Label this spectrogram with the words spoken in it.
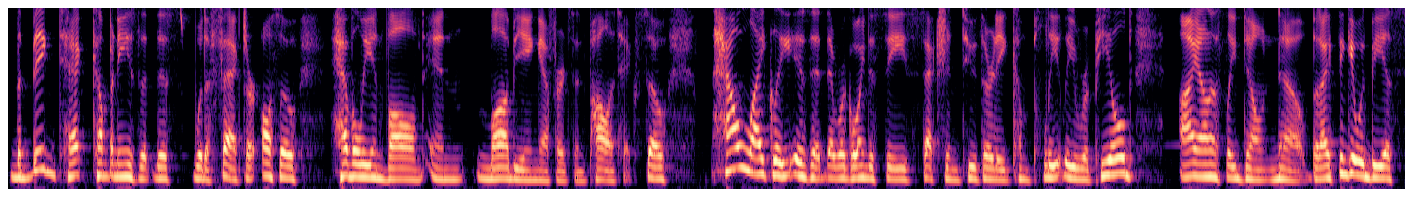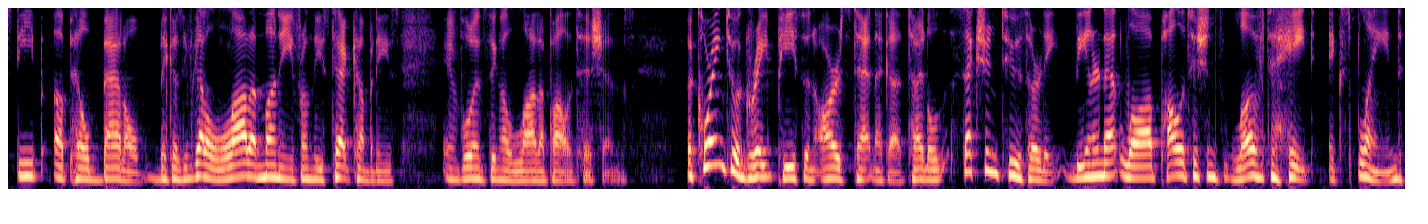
the big tech companies that this would affect are also heavily involved in lobbying efforts in politics. So, how likely is it that we're going to see Section 230 completely repealed? I honestly don't know, but I think it would be a steep uphill battle because you've got a lot of money from these tech companies influencing a lot of politicians. According to a great piece in Ars Technica titled Section 230 The Internet Law Politicians Love to Hate Explained,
